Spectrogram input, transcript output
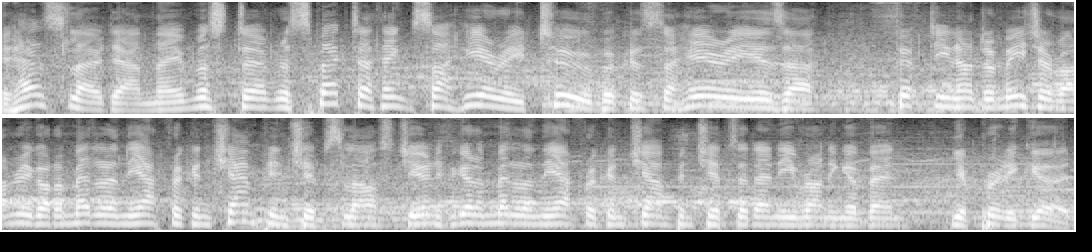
It has slowed down. They must uh, respect, I think, Sahere too, because Sahere is a 1500 metre runner. He got a medal in the African Championships last year, and if you got a medal in the African Championships at any running event, you're pretty good.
